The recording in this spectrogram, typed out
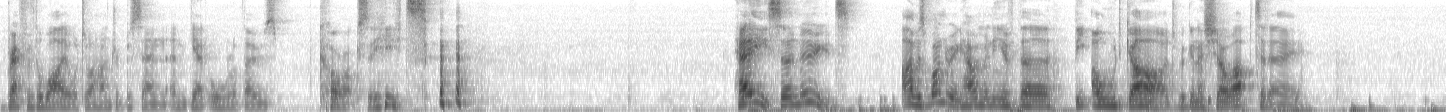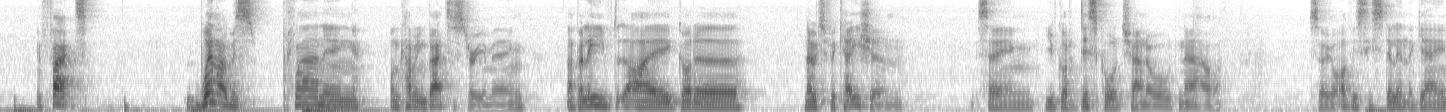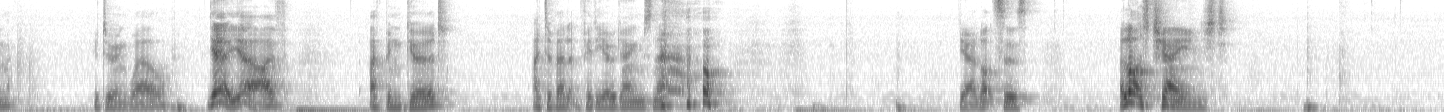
Breath of the Wild to 100% and get all of those Korok seeds. hey, Sir Newt! I was wondering how many of the, the old guard were going to show up today. In fact, when I was planning on coming back to streaming, I believed I got a notification saying you've got a Discord channel now. So you're obviously still in the game. You're doing well. Yeah, yeah, I've I've been good. I develop video games now. yeah, lots of a lot has changed.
